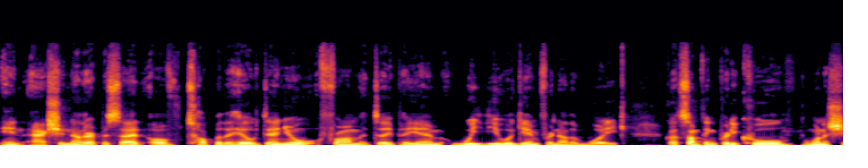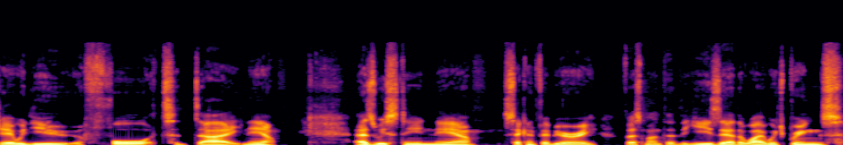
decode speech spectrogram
in action. Another episode of Top of the Hill. Daniel from DPM with you again for another week. Got something pretty cool I want to share with you for today. Now, as we stand now, 2nd February, first month of the year's out of the way, which brings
